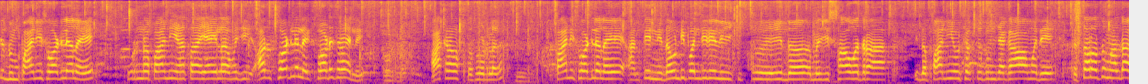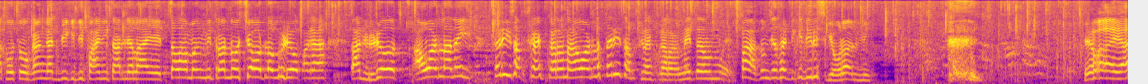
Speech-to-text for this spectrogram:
तिथून पाणी सोडलेलं आहे. पूर्ण पाणी आता यायला म्हणजे आज सोडलेलं आहे सोडायचं राहिलं अकरा वाजता सोडलं का? पाणी सोडलेलं आहे आणि त्यांनी दौंडी पण दिलेली की तू इथं म्हणजे सावध राहा. इथं पाणी येऊ शकतं तुमच्या गावामध्ये. तर चला तुम्हाला दाखवतो गंगात बी किती पाणी चाललेलं आहे. चला मग मित्रांनो शेवटला व्हिडिओ बघा. आणि व्हिडिओ आवडला नाही तरी सबस्क्राईब करा. ना आवडला तरी सबस्क्राईब करा. नाही तर पहा तुमच्यासाठी किती रिस्क घेऊ राहिलो मी. हे बा या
